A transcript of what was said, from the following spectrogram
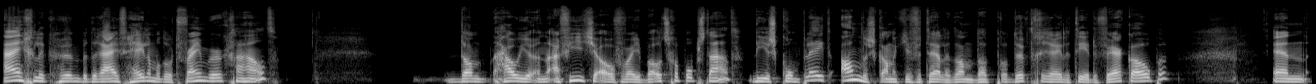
eigenlijk hun bedrijf helemaal door het framework gehaald. Dan hou je een A4'tje over waar je boodschap op staat. Die is compleet anders, kan ik je vertellen, dan dat productgerelateerde verkopen. En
